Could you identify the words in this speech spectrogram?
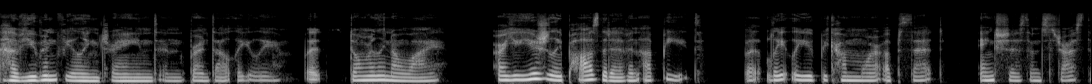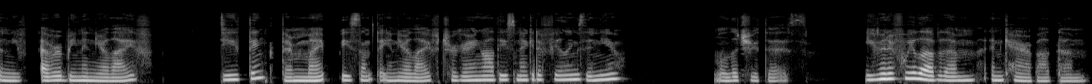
Have you been feeling drained and burnt out lately, but don't really know why? Are you usually positive and upbeat, but lately you've become more upset, anxious, and stressed than you've ever been in your life? Do you think there might be something in your life triggering all these negative feelings in you? Well, the truth is, even if we love them and care about them,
